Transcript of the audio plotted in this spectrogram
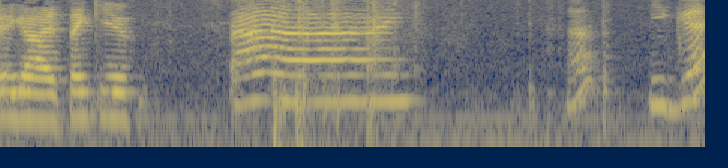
Okay, guys. Thank you. Bye. Huh? You good?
